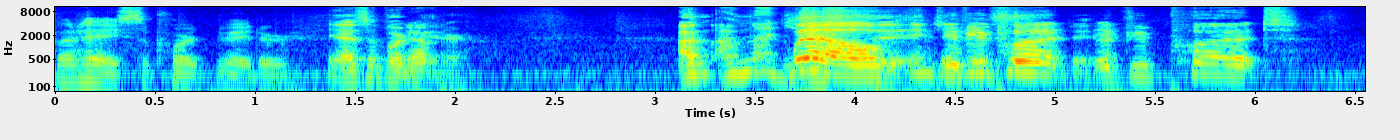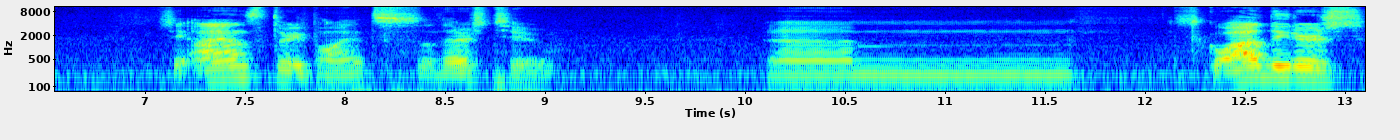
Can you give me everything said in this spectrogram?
But hey, support Vader. yeah, support Yep. Vader. I'm, I'm not. used Well, to engine if you put Vader. if you put, see, Ion's three points, so there's two. Um, squad leaders,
